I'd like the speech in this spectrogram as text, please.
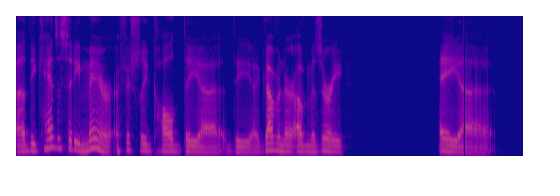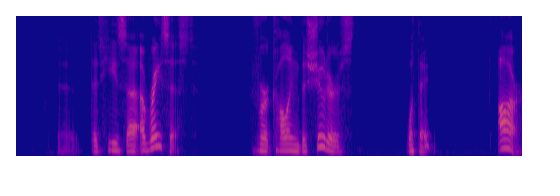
uh, the Kansas City mayor officially called the uh, the uh, governor of Missouri a uh, uh, that he's uh, a racist for calling the shooters what they are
